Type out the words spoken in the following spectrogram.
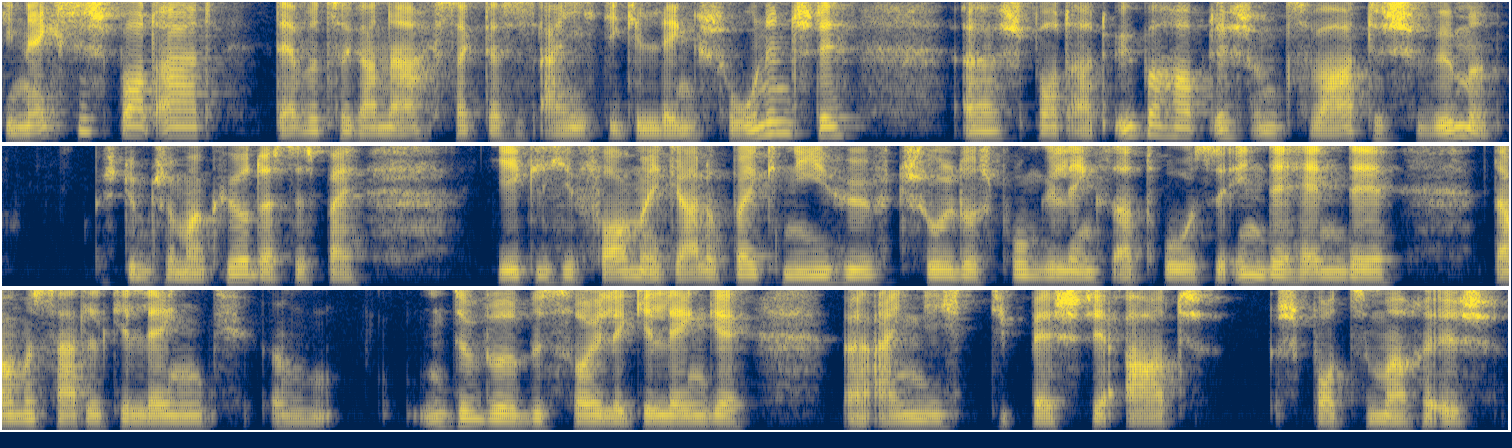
Die nächste Sportart, der wird sogar nachgesagt, dass es eigentlich die gelenkschonendste äh, Sportart überhaupt ist, und zwar das Schwimmen. Bestimmt schon mal gehört, dass das bei jegliche Form, egal ob bei Knie, Hüft, Schulter, Sprunggelenksarthrose, in der Hände, Daumensattelgelenk, ähm, in der Wirbelsäule, Gelenke, äh, eigentlich die beste Art Sport zu machen ist,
